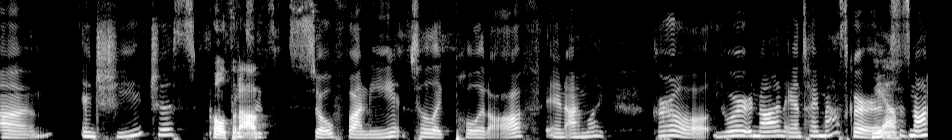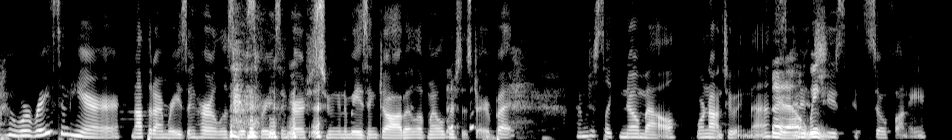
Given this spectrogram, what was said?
Um, and she just Pulls it off. it's so funny to like pull it off. And I'm like, girl, you are not an anti-masker. Yeah. This is not who we're raising here. Not that I'm raising her. Elizabeth's raising her. She's doing an amazing job. I love my older sister. But I'm just like, no, Mel, we're not doing this. I know. It- We- she's, it's so funny.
